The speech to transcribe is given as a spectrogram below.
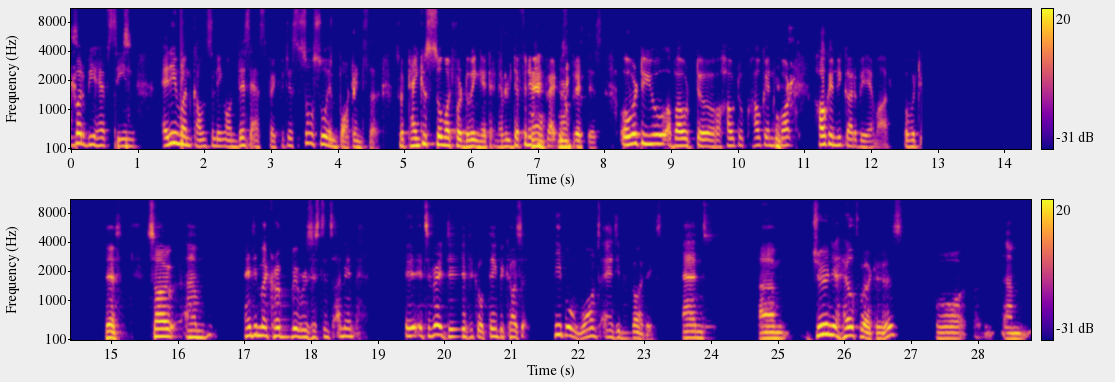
ever we have seen anyone counseling on this aspect, which is so so important, sir. So thank you so much for doing it, and I will definitely Yeah, try to yeah. spread this. Over to you about uh, how to how can what how can we curb AMR? Over to Yes. So um, antimicrobial resistance, I mean, it- it's a very difficult thing because people want antibiotics and um, junior health workers or um,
